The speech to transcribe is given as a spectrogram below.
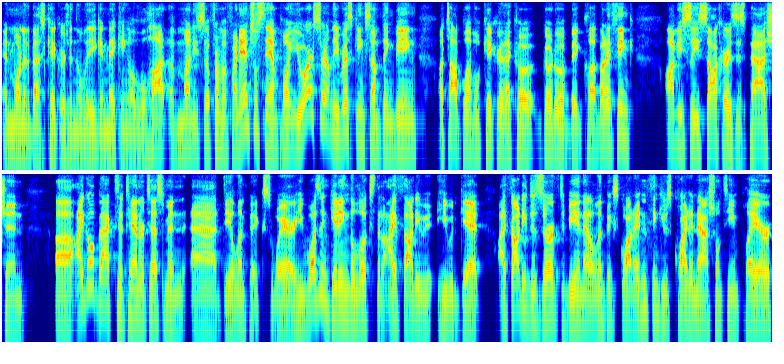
and one of the best kickers in the league and making a lot of money. So, from a financial standpoint, you are certainly risking something being a top level kicker that co- go to a big club. But I think obviously soccer is his passion. Uh, I go back to Tanner Tessmann at the Olympics, where he wasn't getting the looks that I thought he, w- he would get. I thought he deserved to be in that Olympic squad. I didn't think he was quite a national team player.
